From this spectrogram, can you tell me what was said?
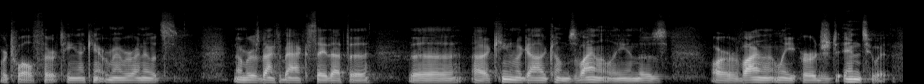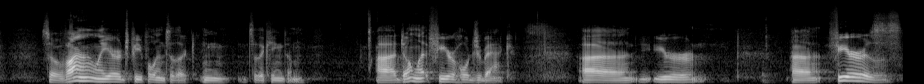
or 12, 13. I can't remember. I know it's numbers back to back say that the, the uh, kingdom of God comes violently, and those are violently urged into it. So, violently urge people into the, into the kingdom. Uh, don't let fear hold you back. Uh, your uh, fear is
